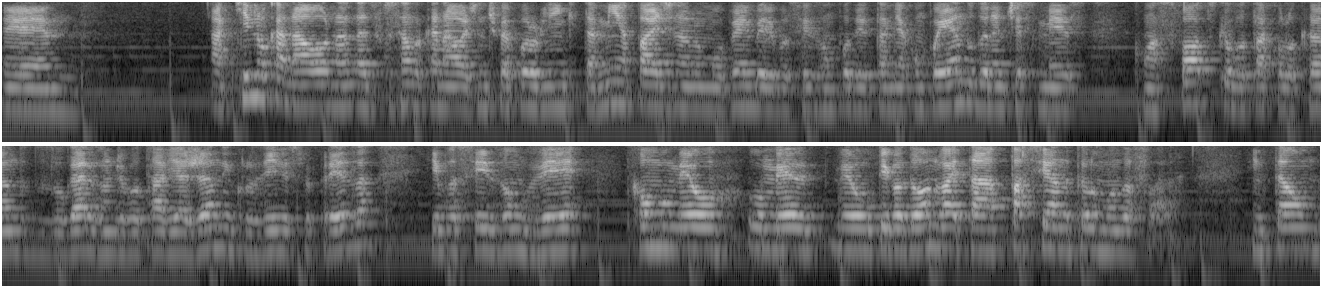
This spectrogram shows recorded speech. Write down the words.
É... Aqui no canal, na, na, descrição do canal, a gente vai pôr o link da minha página no Movember e vocês vão poder estar tá me acompanhando durante esse mês com as fotos que eu vou estar colocando dos lugares onde eu vou estar viajando, inclusive surpresa, e vocês vão ver como o meu, o meu, meu bigodono vai estar passeando pelo mundo afora. Então,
